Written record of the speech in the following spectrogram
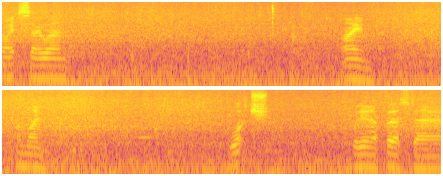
Right, so um, I'm on my watch within our first uh,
